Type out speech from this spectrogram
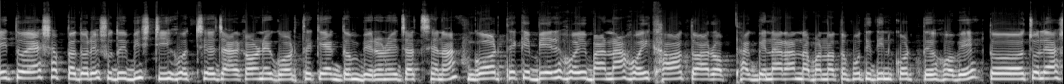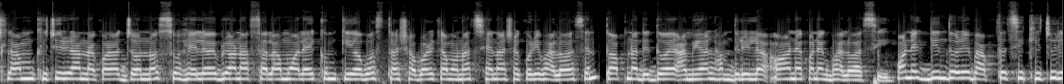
এই তো এক সপ্তাহ ধরে শুধু বৃষ্টি হচ্ছে, যার কারণে ঘর থেকে একদম বেরোনো যাচ্ছে না। ঘর থেকে বের হয়ে বা না হই খাওয়া তো আর অফ থাকবে না রান্না বান্না তো প্রতিদিন করতে হবে। তো চলে আসলাম খিচুড়ি রান্না করার জন্য। সো হ্যালো এভরিওয়ান আসসালামু আলাইকুম, কি অবস্থা? সবার কেমন আছেন? আশা করি ভালো আছেন। তো আপনাদের দোয়ায় আমি আলহামদুলিল্লাহ অনেক অনেক ভালো আছি। অনেক দিন ধরে ভাবতেছি খিচুড়ি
